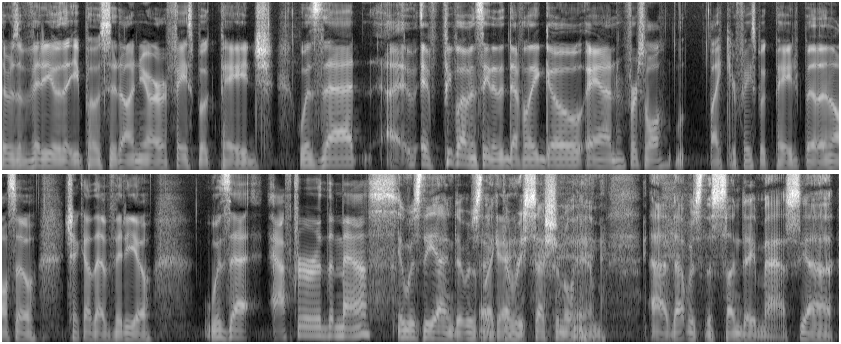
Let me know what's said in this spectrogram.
there was a video that you posted on your Facebook page. Was that uh, if people haven't seen it, definitely go and first of all like your Facebook page, but then also check out that video. Was that after the mass? It was the end. It was like okay. the recessional hymn. Uh, that was the Sunday mass. Yeah,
